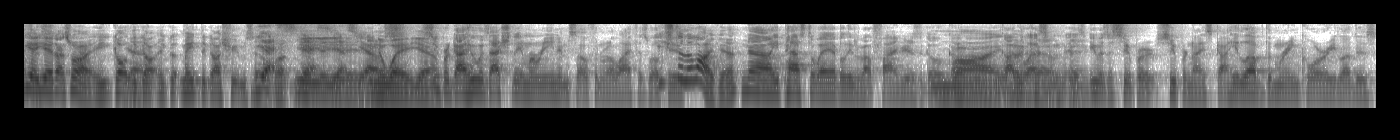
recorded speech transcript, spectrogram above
yeah, was- yeah. That's right. He got the guy. He got, made the guy shoot himself. Yes, but yeah, yes, yeah, yeah, yes, yeah. In a way, yeah. Super guy who was actually a Marine himself in real life as well. He's too. still alive, yeah. No, he passed away, I believe, about five years ago. God, Right, God bless okay, him. okay. He was a super, super nice guy. He loved the Marine Corps. He loved his,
